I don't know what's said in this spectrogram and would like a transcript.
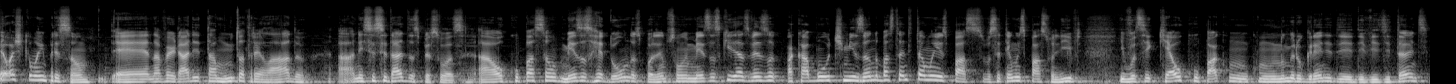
Eu acho que é uma impressão. É, na verdade, está muito atrelado à necessidade das pessoas, à ocupação. Mesas redondas, por exemplo, são mesas que às vezes acabam otimizando bastante tamanho e espaço. Se você tem um espaço livre e você quer ocupar com, com um número grande de, de visitantes,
